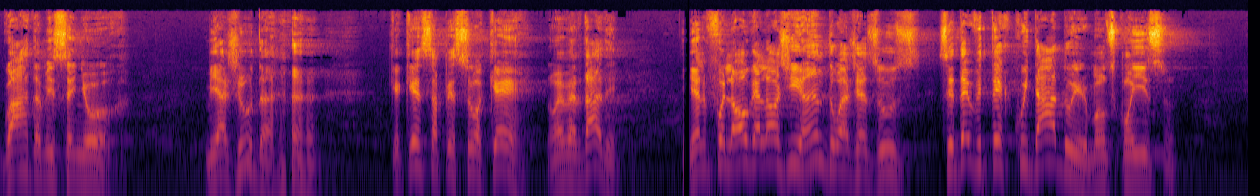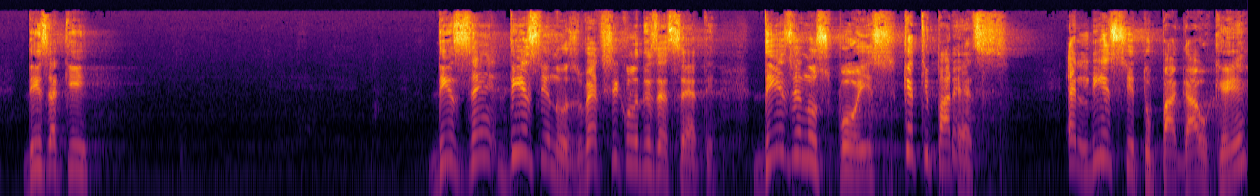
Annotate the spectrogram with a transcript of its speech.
Guarda-me, Senhor me ajuda. O que, que essa pessoa quer? Não é verdade? E ele foi logo elogiando a Jesus. Você deve ter cuidado, irmãos, com isso. Diz aqui, dize-nos, versículo 17: Dize-nos, pois, que te parece? É lícito pagar o quê?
